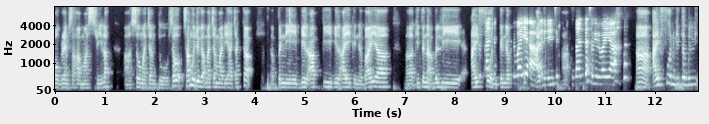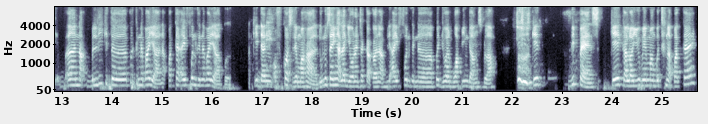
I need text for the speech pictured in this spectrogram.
program saham mastery lah. Uh, so macam tu. So sama juga macam Madiha cakap, apa ni bil api, bil air kena bayar. Uh, kita nak beli iPhone kena Kena bayar. Ada yang cakap tandas pun kena bayar. Ah, iPhone kita beli uh, nak beli kita apa kena bayar, nak pakai iPhone kena bayar apa. Okay dan of course dia mahal. Dulu saya ingat lagi orang cakap kalau nak beli iPhone kena apa jual buah pinggang sebelah. Ah, okay depends. Okay kalau you memang betul nak pakai,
